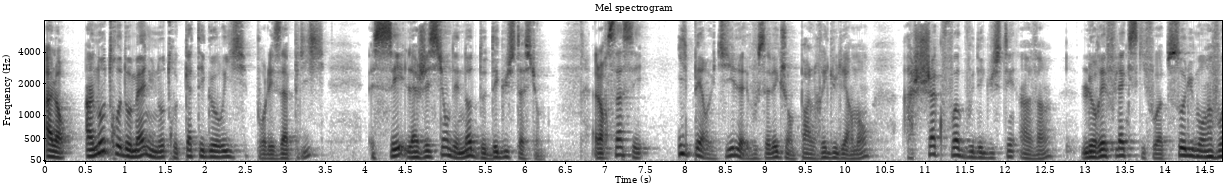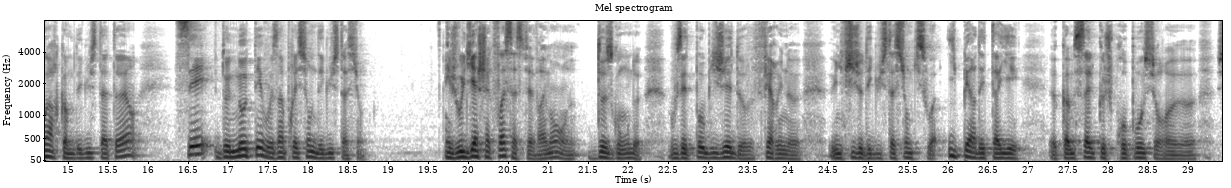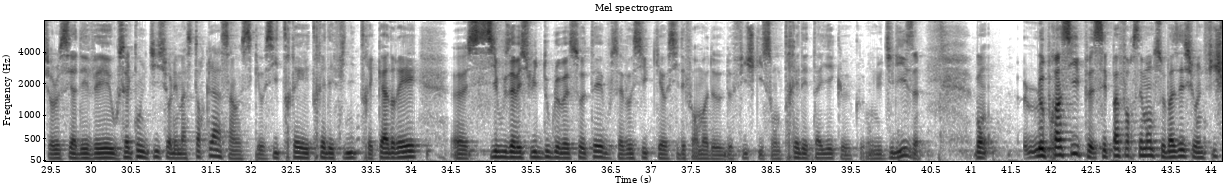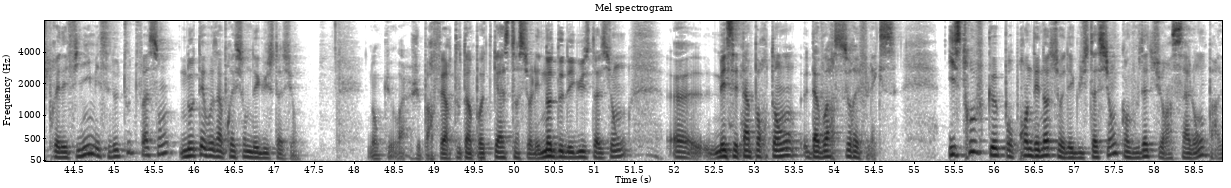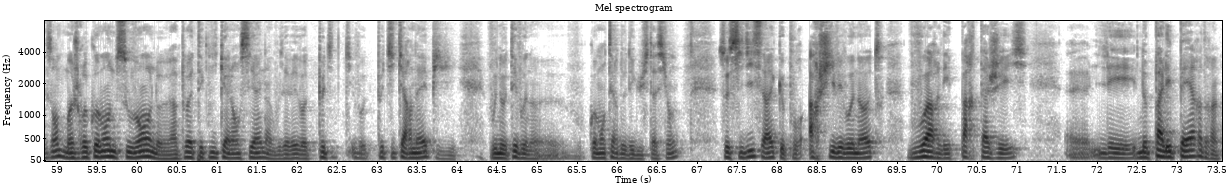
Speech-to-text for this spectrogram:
Alors, un autre domaine, une autre catégorie pour les applis, c'est la gestion des notes de dégustation. Alors ça, c'est hyper utile, et vous savez que j'en parle régulièrement, à chaque fois que vous dégustez un vin, le réflexe qu'il faut absolument avoir comme dégustateur, c'est de noter vos impressions de dégustation. Et je vous le dis à chaque fois, ça se fait vraiment deux secondes. Vous n'êtes pas obligé de faire une, une fiche de dégustation qui soit hyper détaillée. Euh, comme celle que je propose sur, euh, sur le CADV ou celle qu'on utilise sur les masterclass, hein, ce qui est aussi très, très défini, très cadré. Euh, si vous avez suivi le WSET, vous savez aussi qu'il y a aussi des formats de, de fiches qui sont très détaillés que, que l'on utilise. Bon, le principe, c'est pas forcément de se baser sur une fiche prédéfinie, mais c'est de toute façon noter vos impressions de dégustation. Donc voilà, je vais pas refaire tout un podcast sur les notes de dégustation, euh, mais c'est important d'avoir ce réflexe. Il se trouve que pour prendre des notes sur les dégustations, quand vous êtes sur un salon, par exemple, moi je recommande souvent un peu la technique à l'ancienne. Hein. vous avez votre petit, carnet, puis vous notez vos, commentaires de dégustation. Ceci dit, c'est vrai que pour archiver vos notes, voir les partager, les, ne pas les perdre,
